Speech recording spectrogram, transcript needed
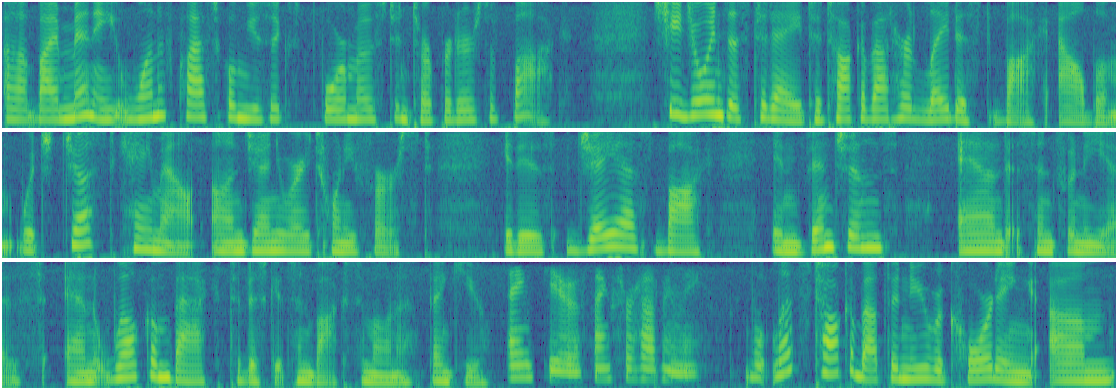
uh, by many, one of classical music's foremost interpreters of Bach. She joins us today to talk about her latest Bach album, which just came out on January 21st. It is J.S. Bach Inventions and Sinfonias. And welcome back to Biscuits and Bach, Simone. Thank you. Thank you. Thanks for having me. Well, let's talk about the new recording. Um,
